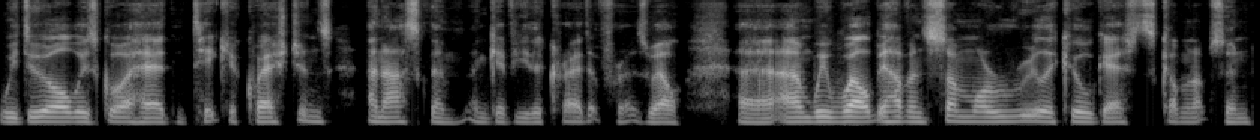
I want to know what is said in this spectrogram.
we do always go ahead and take your questions and ask them and give you the credit for it as well. Uh, and we will be having some more really cool guests coming up soon.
